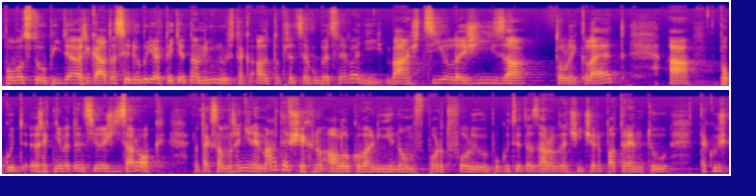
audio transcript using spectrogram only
povod stoupíte a říkáte si, dobrý, jak teď je tam minus, tak ale to přece vůbec nevadí. Váš cíl leží za tolik let a pokud řekněme ten cíl leží za rok, no tak samozřejmě nemáte všechno alokované jenom v portfoliu. Pokud chcete za rok začít čerpat rentu, tak už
